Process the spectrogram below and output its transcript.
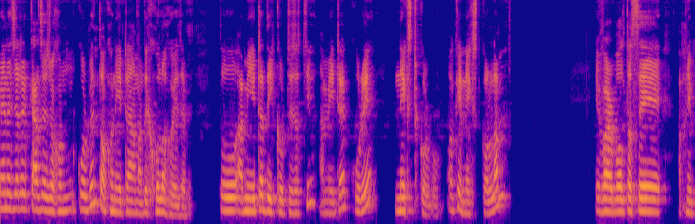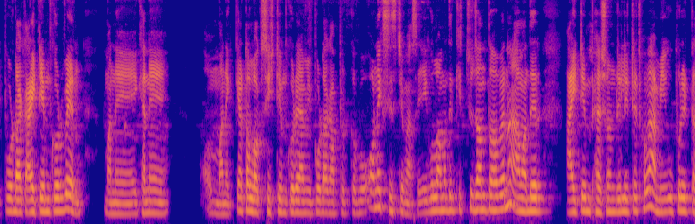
ম্যানেজারের কাজে যখন করবেন তখন এটা আমাদের খোলা হয়ে যাবে। তো আমি এটা দিয়ে করতে চাচ্ছি, আমি এটা করে নেক্সট করব। ওকে নেক্সট করলাম। এবার বলতেছে, আপনি প্রোডাক্ট আইটেম করবেন মানে এখানে মানে ক্যাটালগ সিস্টেম করে আমি প্রোডাক্ট আপলোড করব। অনেক সিস্টেম আছে, এগুলো আমাদের কিচ্ছু জানতে হবে না। আমাদের আইটেম ফ্যাশন রিলেটেড হবে, আমি উপরেরটা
